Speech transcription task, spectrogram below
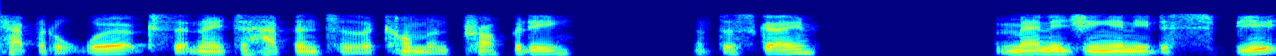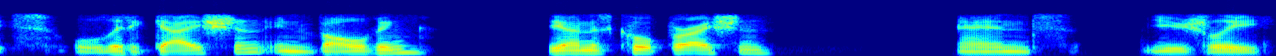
capital works that need to happen to the common property of the scheme, managing any disputes or litigation involving the owners corporation, and usually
